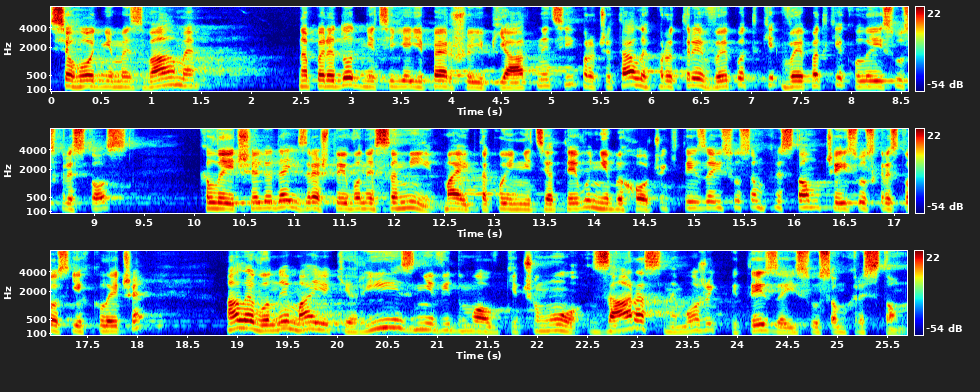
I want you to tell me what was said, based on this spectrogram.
Сьогодні ми з вами напередодні цієї першої п'ятниці прочитали про три випадки, випадки, коли Ісус Христос кличе людей, і зрештою, вони самі мають таку ініціативу, ніби хочуть йти за Ісусом Христом, чи Ісус Христос їх кличе, але вони мають різні відмовки, чому зараз не можуть піти за Ісусом Христом.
